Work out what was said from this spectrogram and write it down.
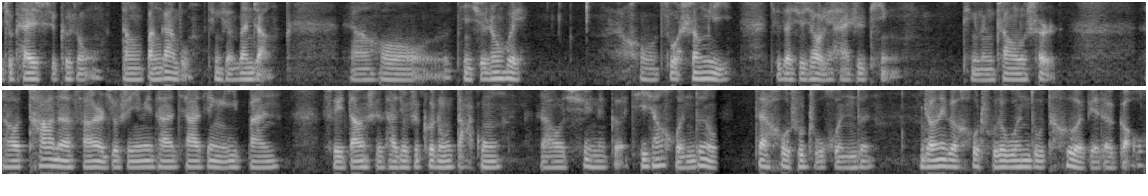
以就开始各种当班干部、竞选班长，然后进学生会，然后做生意，就在学校里还是挺挺能张罗事儿的。然后他呢，反而就是因为他家境一般，所以当时他就是各种打工。然后去那个吉祥馄饨，在后厨煮馄饨，你知道那个后厨的温度特别的高，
